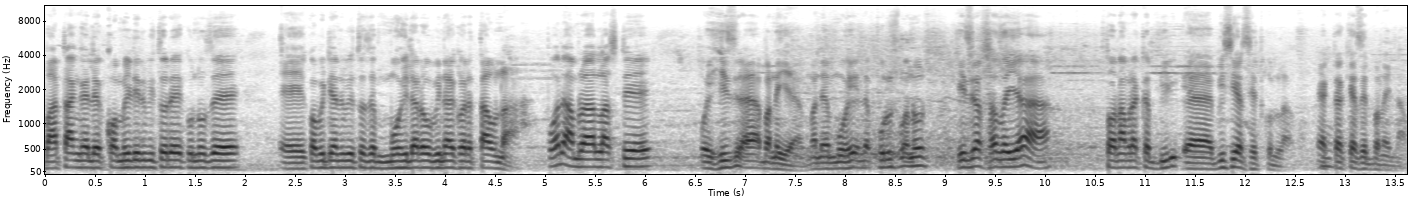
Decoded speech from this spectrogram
বা টাঙ্গাইলে কমেডির ভিতরে কোনো যে কমেডিয়ানের ভিতরে যে মহিলার অভিনয় করে তাও না। পরে আমরা লাস্টে ওই হিজড়া বানাইয়া মানে মহিলা পুরুষ মানুষ হিজরা সাজাইয়া তখন আমরা একটা বিসিআর সেট করলাম। একটা ক্যাসেট বানাইলাম।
